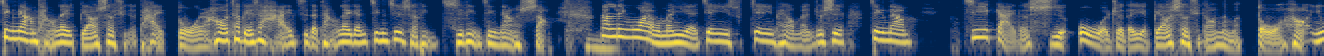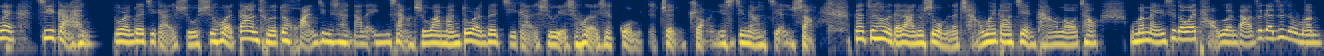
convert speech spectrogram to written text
尽量糖类不要摄取的太多。然后特别是孩子的糖类跟精致食品食品尽量少。那另外我们也建议建议朋友们就是尽量。基改的食物，我觉得也不要摄取到那么多哈，因为基改很多人对基改的食物是会，当然除了对环境是很大的影响之外，蛮多人对基改的食物也是会有一些过敏的症状，也是尽量减少。那最后一个当然就是我们的肠胃道健康喽，肠我们每一次都会讨论到这个，就是我们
